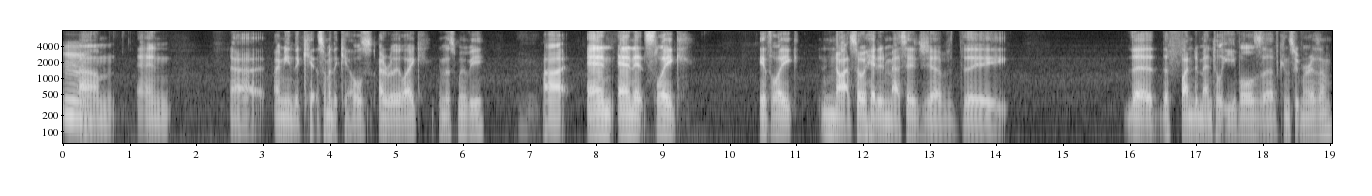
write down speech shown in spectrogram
Mm. um and uh I mean the ki- some of the kills I really like in this movie. Mhm. Uh and and it's like it's like not so hidden message of the the the fundamental evils of consumerism?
